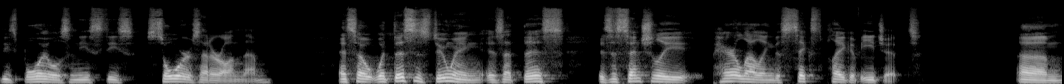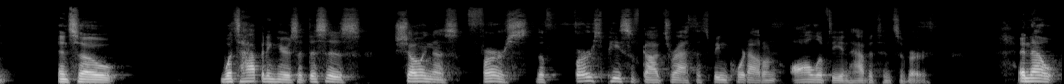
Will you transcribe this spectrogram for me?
these boils and these these sores that are on them. And so what this is doing is that this is essentially paralleling the sixth plague of Egypt. Um, and so what's happening here is that this is showing us first the first piece of God's wrath that's being poured out on all of the inhabitants of earth. And now,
